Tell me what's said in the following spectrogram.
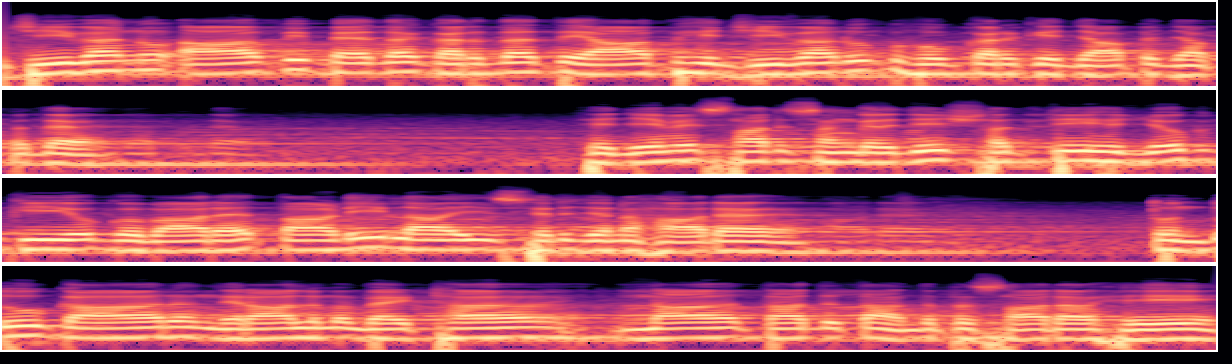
ਜੀਵਨ ਨੂੰ ਆਪ ਹੀ ਪੈਦਾ ਕਰਦਾ ਤੇ ਆਪ ਹੀ ਜੀਵਨ ਰੂਪ ਹੋ ਕਰਕੇ ਜਾਪ ਜਪਦਾ ਹੈ ਤੇ ਜਿਵੇਂ ਸਾਧ ਸੰਗਤ ਜੀ ਛੱਤੀ ਯੁਗ ਕੀਓ ਗੁਬਾਰੈ ਤਾੜੀ ਲਾਈ ਸਿਰਜਨਹਾਰੈ ਧੁੰਦੂਕਾਰ ਨਿਰਾਲਮ ਬੈਠਾ, ਨਾ ਤਦ ਧੰਦ ਪਸਾਰਾ ਹੈ।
